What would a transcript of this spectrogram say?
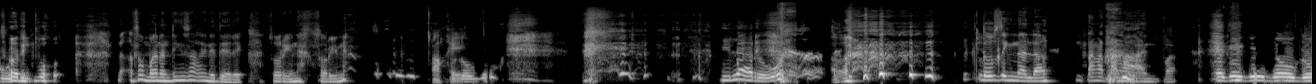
sorry. Po. Nakasama ng tingin sa akin ni Derek. Sorry na, sorry na. Okay. Oh. Closing na lang. Tanga-tangaan pa. Okay, go, go, go.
